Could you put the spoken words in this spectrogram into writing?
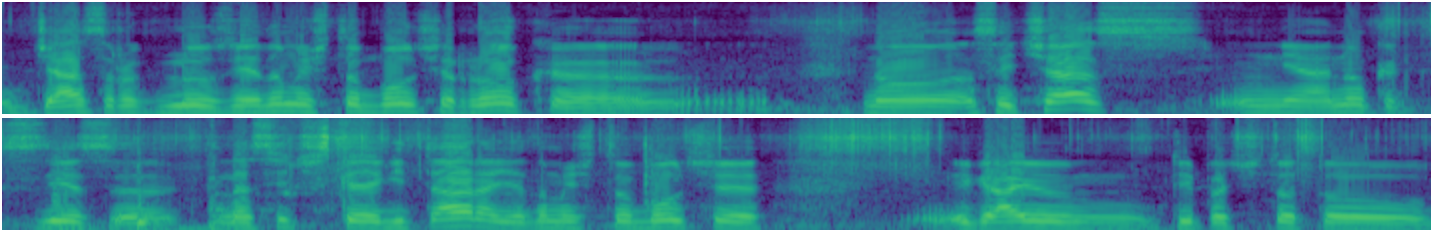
Джаз, рок, блюз. Я думаю, что больше рок. э, Но сейчас у меня, ну, как здесь э, классическая гитара, я думаю, что больше играю типа что-то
